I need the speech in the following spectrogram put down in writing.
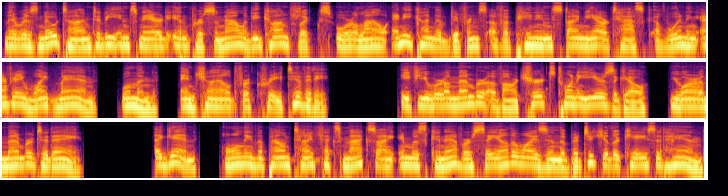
There is no time to be ensnared in personality conflicts or allow any kind of difference of opinion stymie our task of winning every white man, woman, and child for creativity. If you were a member of our church 20 years ago, you are a member today. Again, only the Pontifex Maximus can ever say otherwise in the particular case at hand.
